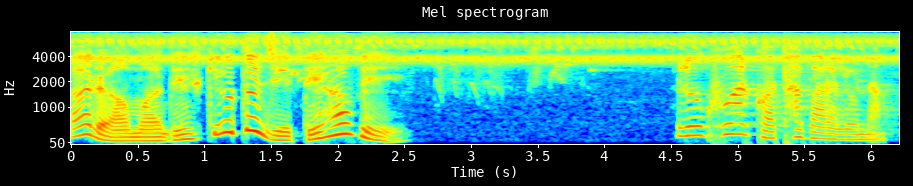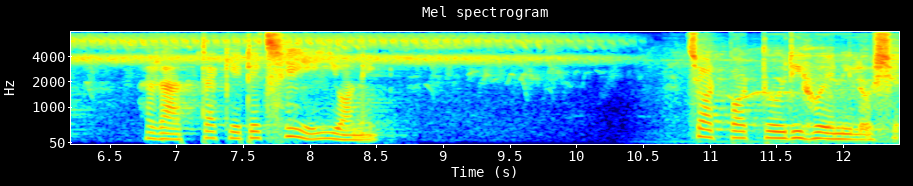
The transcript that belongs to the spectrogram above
আর আমাদেরকেও তো যেতে হবে। রঘু আর কথা বাড়ালো না। রাতটা কেটেছে এই অনেক। চটপট তৈরি হয়ে নিল সে।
